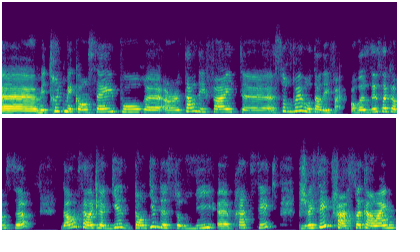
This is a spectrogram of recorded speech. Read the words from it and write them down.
euh, mes trucs, mes conseils pour euh, un temps des fêtes, euh, survivre au temps des fêtes. On va se dire ça comme ça. Donc, ça va être le guide, ton guide de survie pratique. Puis je vais essayer de faire ça quand même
